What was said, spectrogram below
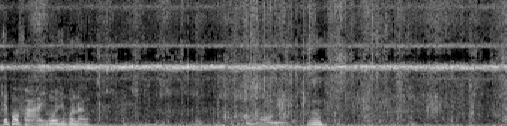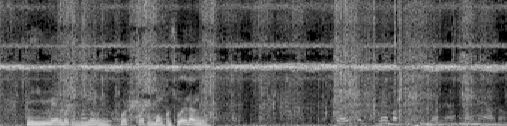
เฮ็ดพ่อฝ่ายมันเฮ็ดพ่อหนังอืมนี่แม่นบ่ถึงเนาะนี่พวดพวดนี่มองเขาสวยนางนี่แม่บอกให้กินเหมือนนะาทำไมไม่เอาดอก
